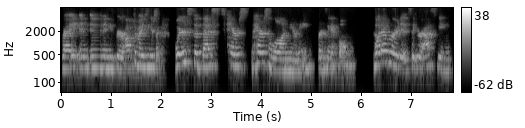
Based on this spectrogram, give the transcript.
right? And, and then if you're optimizing your site, where's the best hair, hair salon near me, for example? Whatever it is that you're asking,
